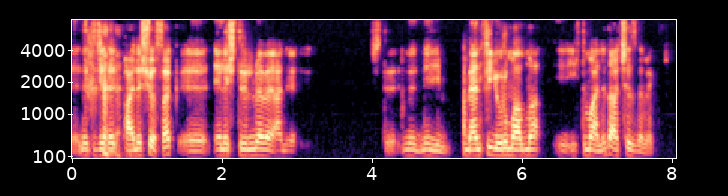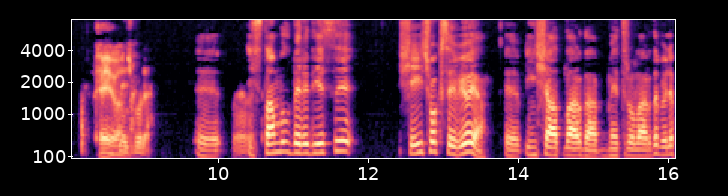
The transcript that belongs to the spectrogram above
e, neticede paylaşıyorsak e, eleştirilme ve hani işte ne, ne diyeyim menfi yorum alma e, ihtimaline de açığız demek Eyvallah. mecburen. Ee, Evet. İstanbul Belediyesi şeyi çok seviyor ya e, inşaatlarda, metrolarda böyle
